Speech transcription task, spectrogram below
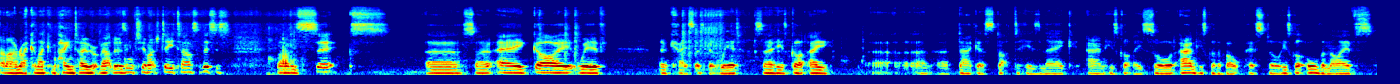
and I reckon I can paint over it without losing too much detail. So this is and six. Uh, so a guy with okay, so it's a bit weird. So he's got a, uh, a dagger stuck to his leg, and he's got a sword, and he's got a bolt pistol. He's got all the knives.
